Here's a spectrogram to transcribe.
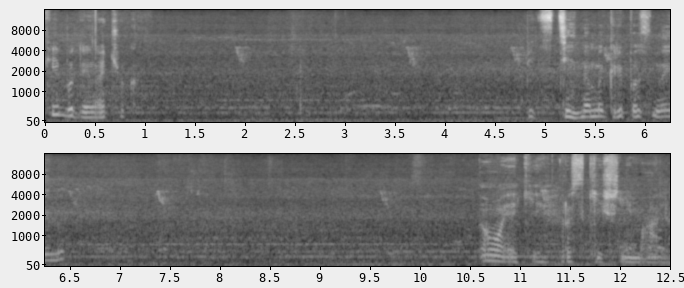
Який будиночок? Під стінами кріпосними. О, які розкішні мальви.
